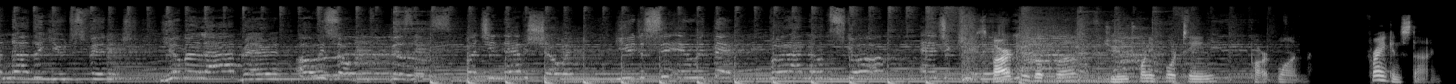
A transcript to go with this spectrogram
another you just finished. You're my library, always open for business. But you never show it, you're just sitting with it. But I know the score, and you're kidding. Sparkin Book Club, June 2014, Part 1. Frankenstein.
